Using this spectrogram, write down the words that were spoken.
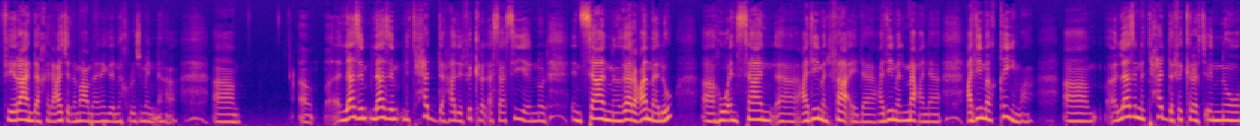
فيران داخل عجلة ما عمرنا نقدر نخرج منها. آه آه لازم لازم نتحدى هذه الفكرة الأساسية إنه الإنسان من غير عمله هو إنسان عديم الفائدة عديم المعنى عديم القيمة. لازم نتحدى فكرة أنه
